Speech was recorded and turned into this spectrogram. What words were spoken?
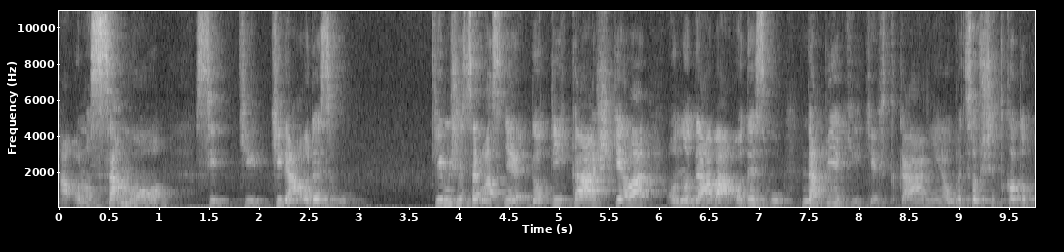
a ono samo si ti, ti dá odezvu. Tím, že se vlastně dotýkáš těla, ono dává odezvu. Napětí těch tkání a vůbec to všechno to,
